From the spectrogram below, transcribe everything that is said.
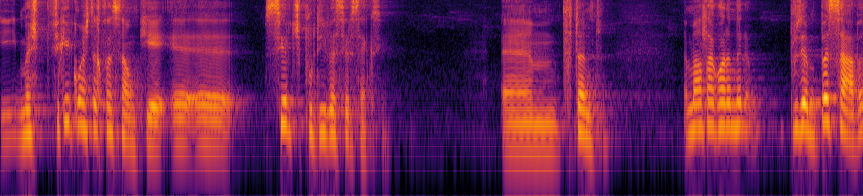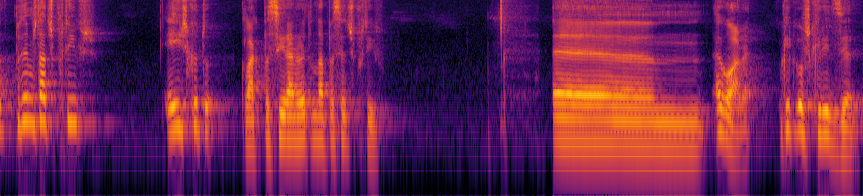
e, mas fiquei com esta reflexão que é uh, uh, ser desportivo é ser sexy. Um, portanto, a malta agora, por exemplo, sábado, podemos estar desportivos. É isto que eu estou. Claro que para sair à noite não dá para ser desportivo. Agora, o que é que eu vos queria dizer?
